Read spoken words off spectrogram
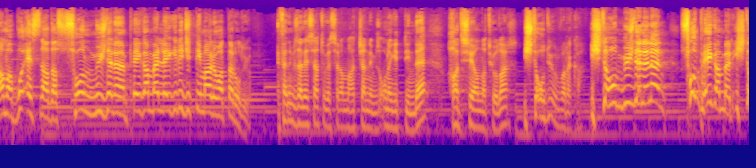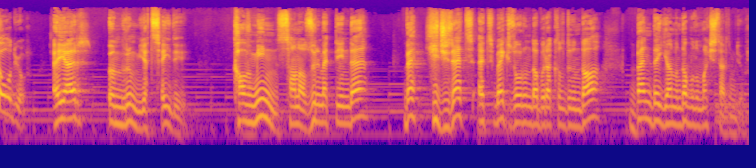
Ama bu esnada son müjdelenen peygamberle ilgili ciddi malumatlar oluyor. Efendimiz Aleyhisselatü Vesselam'la Hatice annemiz ona gittiğinde hadiseyi anlatıyorlar. İşte o diyor Varaka. İşte o müjdelenen son peygamber işte o diyor. Eğer ömrüm yetseydi kavmin sana zulmettiğinde ve hicret etmek zorunda bırakıldığında ben de yanında bulunmak isterdim diyor.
